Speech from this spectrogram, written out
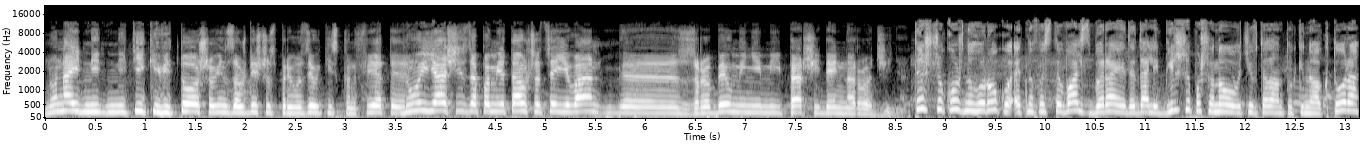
Ну, навіть не, не тільки від того, що він завжди щось привозив, якісь конфети. Ну і я ще запам'ятав, що цей Іван е, зробив мені мій перший день народження. Те, що кожного року етнофестиваль збирає дедалі більше пошановувачів таланту кіноактора,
